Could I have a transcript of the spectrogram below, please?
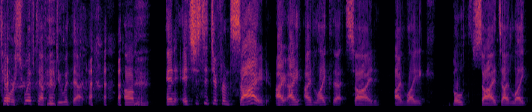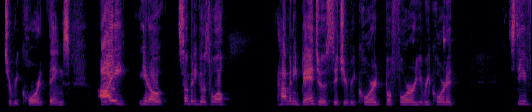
Taylor Swift have to do with that?" Um, and it's just a different side. I, I I like that side. I like both sides. I like to record things. I you know somebody goes, "Well, how many banjos did you record before you recorded Steve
